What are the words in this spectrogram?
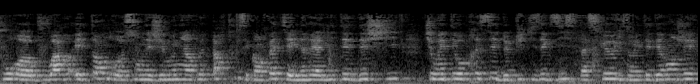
pour euh, pouvoir étendre son hégémonie un peu de partout. C'est qu'en fait, il y a une réalité des chiites qui ont été oppressés depuis qu'ils existent parce qu'ils ont été dérangés,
